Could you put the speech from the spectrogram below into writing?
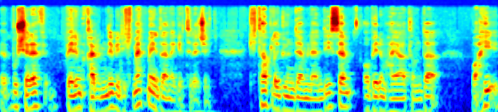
e, bu şeref benim kalbimde bir hikmet meydana getirecek. Kitapla gündemlendiysem o benim hayatımda vahiy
